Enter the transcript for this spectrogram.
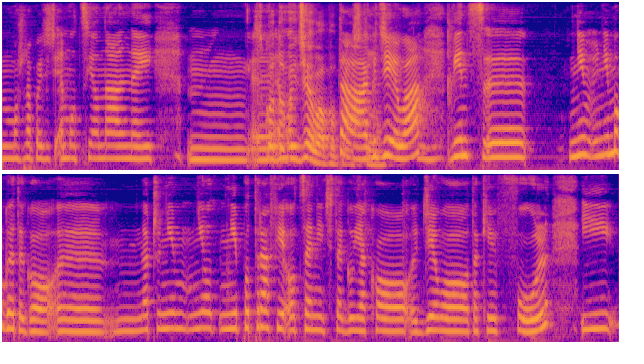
można powiedzieć, emocjonalnej em, Składowej dzieła po tak, prostu. dzieła, więc e, nie, nie mogę tego, e, znaczy nie, nie, nie potrafię ocenić tego jako dzieło takie full i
